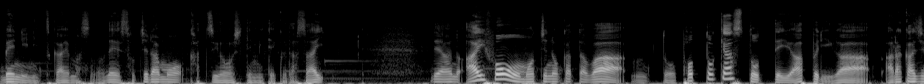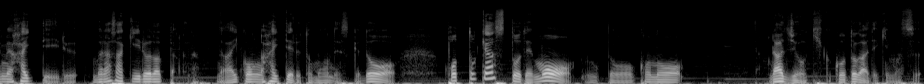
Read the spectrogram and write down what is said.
便利に使えますので、そちらも活用してみてください。で、あの iPhone をお持ちの方は、うんと、ポッドキャストっていうアプリがあらかじめ入っている、紫色だったかな、アイコンが入ってると思うんですけど、ポッドキャストでも、うんと、このラジオを聞くことができます。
